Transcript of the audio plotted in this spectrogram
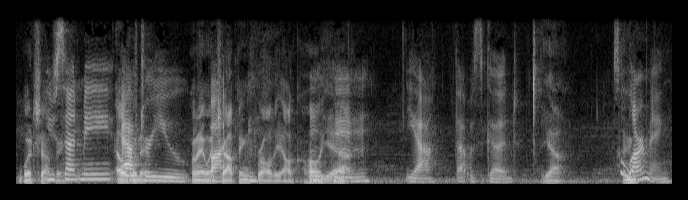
what shopping you sent me Oh, when after I- you when I went bought- shopping for all the alcohol? Yeah, Yeah, that was good. yeah. It's alarming.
